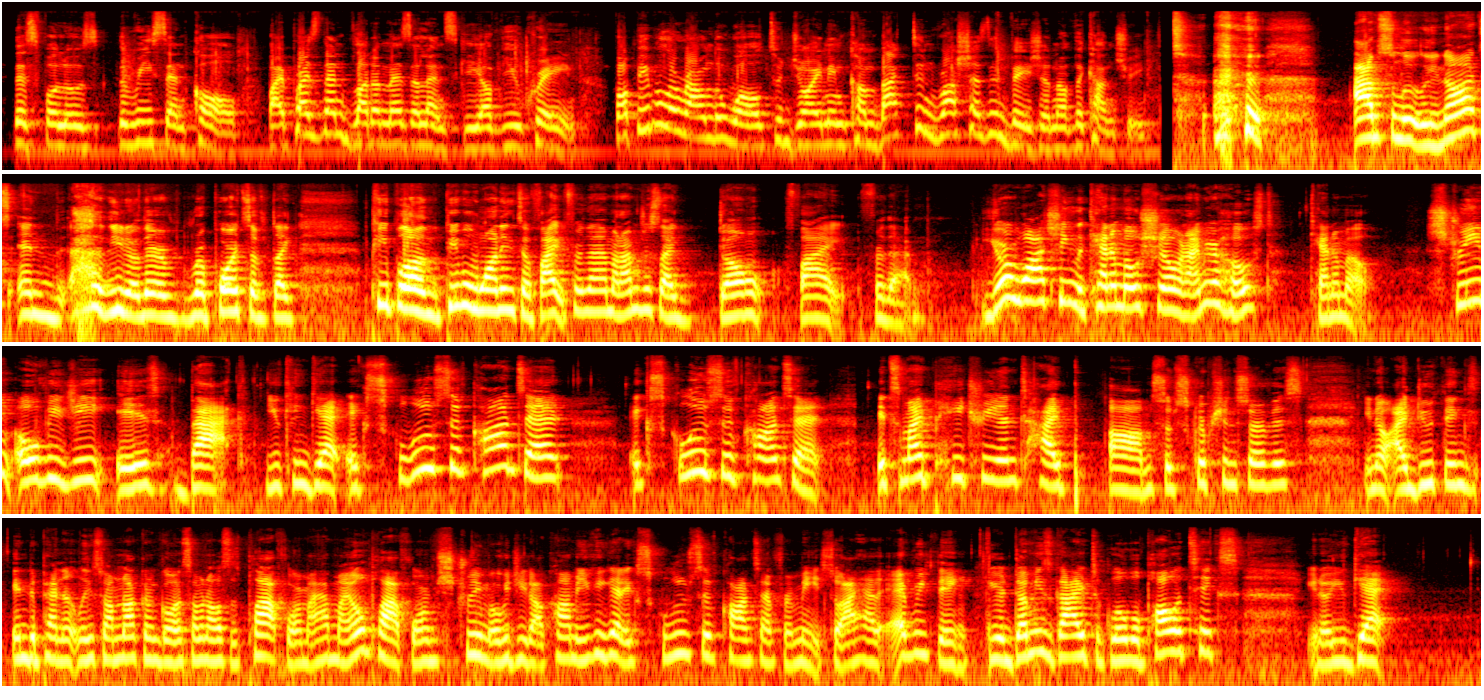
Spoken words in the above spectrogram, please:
This follows the recent call by President Vladimir Zelensky of Ukraine for people around the world to join in combating Russia's invasion of the country? Absolutely not. And you know, there are reports of like people on people wanting to fight for them, and I'm just like, don't fight for them. You're watching the Kenim O Show, and I'm your host, Kenim O. Stream OVG is back. You can get exclusive content, exclusive content. It's my Patreon type um, subscription service you know, I do things independently, so I'm not going to go on someone else's platform. I have my own platform, streamovg.com, and you can get exclusive content from me. So I have everything. Your Dummy's Guide to Global Politics. You know, you get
